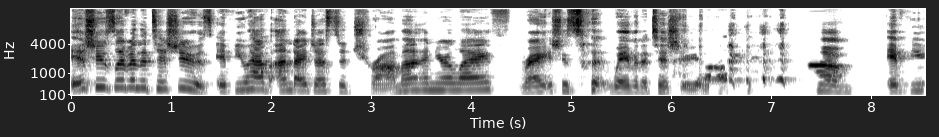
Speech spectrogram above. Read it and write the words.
issues live in the tissues. If you have undigested trauma in your life right? She's waving a tissue y'all. Um if you've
